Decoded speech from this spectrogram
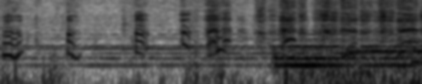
Ha ha ha!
